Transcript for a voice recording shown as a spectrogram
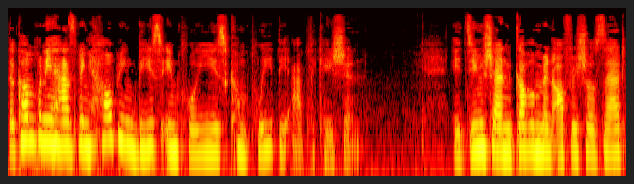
The company has been helping these employees complete the application. A Jinshan government official said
